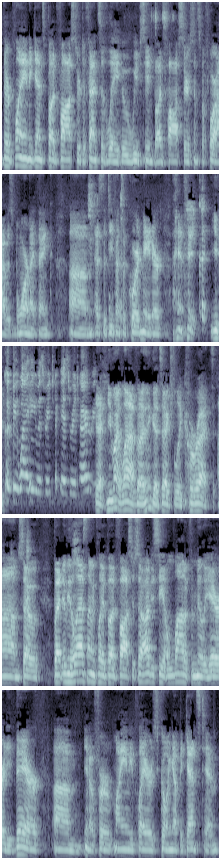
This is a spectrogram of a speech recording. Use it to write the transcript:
they're playing against Bud Foster defensively, who we've seen Bud Foster since before I was born, I think, um, as the defensive coordinator. Could you- could be why he was reti- is retiring. yeah, you might laugh, but I think that's actually correct. Um, so, but it'll be the last time we play Bud Foster. So obviously, a lot of familiarity there. Um, you know, for Miami players going up against him.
